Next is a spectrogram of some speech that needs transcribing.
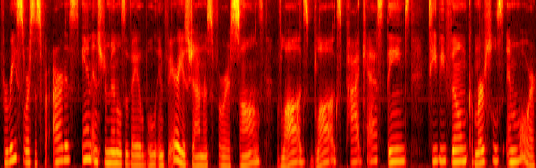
for resources for artists and instrumentals available in various genres for songs, vlogs, blogs, podcasts, themes, TV, film, commercials, and more.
